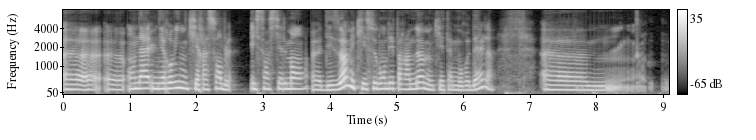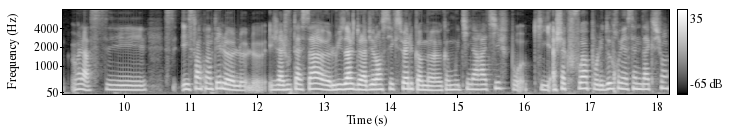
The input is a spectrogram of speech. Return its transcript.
Euh, euh, on a une héroïne qui rassemble essentiellement des hommes et qui est secondée par un homme qui est amoureux d'elle. voilà, c'est et sans compter le, et j'ajoute à ça l'usage de la violence sexuelle comme comme outil narratif qui à chaque fois pour les deux premières scènes d'action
